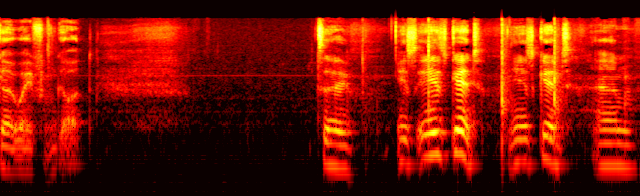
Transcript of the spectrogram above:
go away from God. So it's it is good. It is good. Um,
